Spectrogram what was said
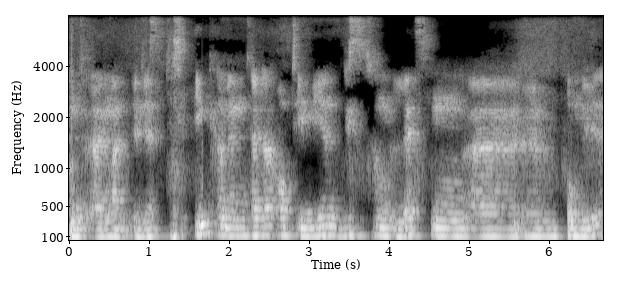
Und äh, das, das inkrementelle Optimieren bis zum letzten äh, äh, Promille,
